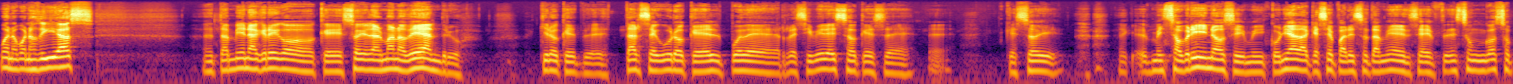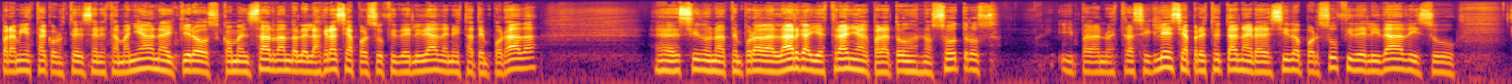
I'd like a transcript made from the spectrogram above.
Bueno, buenos días. Eh, También agrego que soy el hermano de Andrew. Quiero que eh, estar seguro que él puede recibir eso, que eh, que soy mis sobrinos y mi cuñada que sepan eso también. Es un gozo para mí estar con ustedes en esta mañana y quiero comenzar dándole las gracias por su fidelidad en esta temporada. Ha sido una temporada larga y extraña para todos nosotros y para nuestras iglesias, pero estoy tan agradecido por su fidelidad y su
